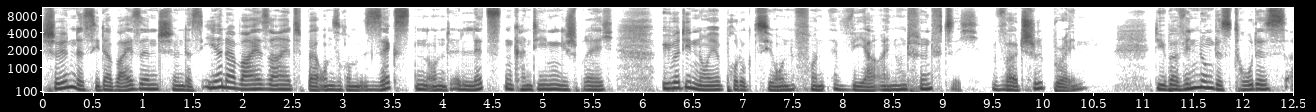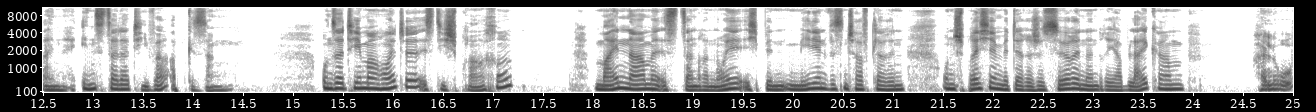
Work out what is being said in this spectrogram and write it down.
Schön, dass Sie dabei sind, schön, dass ihr dabei seid bei unserem sechsten und letzten Kantinengespräch über die neue Produktion von Wehr 51, Virtual Brain. Die Überwindung des Todes, ein installativer Abgesang. Unser Thema heute ist die Sprache. Mein Name ist Sandra Neu, ich bin Medienwissenschaftlerin und spreche mit der Regisseurin Andrea Bleikamp Hallo.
